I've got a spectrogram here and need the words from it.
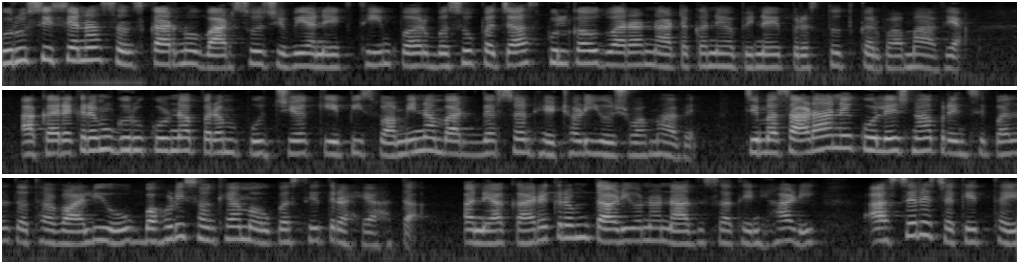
ગુરુ શિષ્યના સંસ્કારનો વારસો જેવી અનેક થીમ પર બસો પચાસ ભૂલકાઓ દ્વારા નાટક અને અભિનય પ્રસ્તુત કરવામાં આવ્યા. આ કાર્યક્રમ ગુરુકુળના પરમ પૂજ્ય કેપી સ્વામીના માર્ગદર્શન હેઠળ યોજવામાં આવ્યા. જેમાં શાળા અને કોલેજના પ્રિન્સિપલ તથા વાલીઓ બહોળી સંખ્યામાં ઉપસ્થિત રહ્યા હતા અને આ કાર્યક્રમ તાળીઓના નાદ સાથે નિહાળી આશ્ચર્યચકિત થઈ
